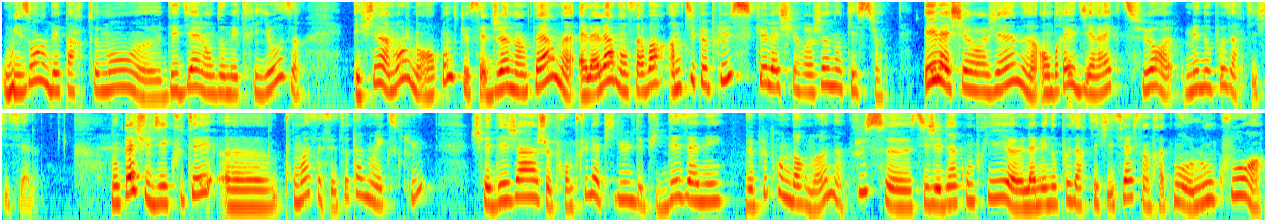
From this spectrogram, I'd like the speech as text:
où ils ont un département euh, dédié à l'endométriose. Et finalement, je me rends compte que cette jeune interne, elle a l'air d'en savoir un petit peu plus que la chirurgienne en question. Et la chirurgienne embraye direct sur ménopause artificielle. Donc là, je lui dis, écoutez, euh, pour moi, ça s'est totalement exclu. Je fais déjà, je prends plus la pilule depuis des années. Je veux plus prendre d'hormones. Plus, euh, si j'ai bien compris, euh, la ménopause artificielle, c'est un traitement au long cours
